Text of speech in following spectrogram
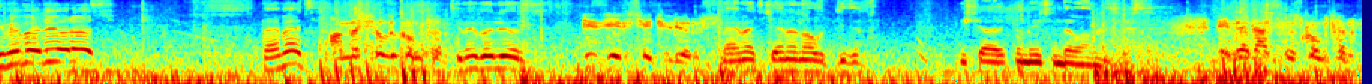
Kimi bölüyoruz? Mehmet. Anlaşıldı komutan. Kimi bölüyoruz? Biz geri çekiliyoruz. Mehmet Kenan alıp gidin. İşaretleme için devam edeceğiz. Emredersiniz komutanım.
